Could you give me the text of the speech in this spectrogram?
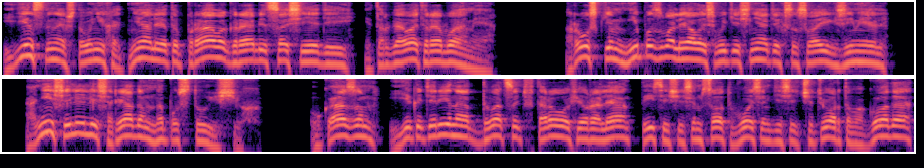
Единственное, что у них отняли, это право грабить соседей и торговать рабами. Русским не позволялось вытеснять их со своих земель. Они селились рядом на пустующих. Указом Екатерина от 22 февраля 1784 года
